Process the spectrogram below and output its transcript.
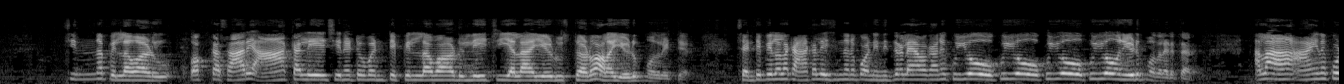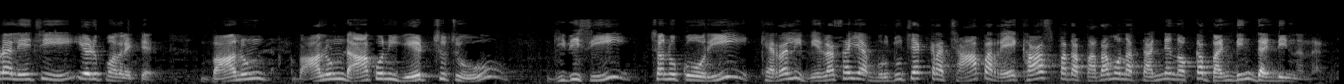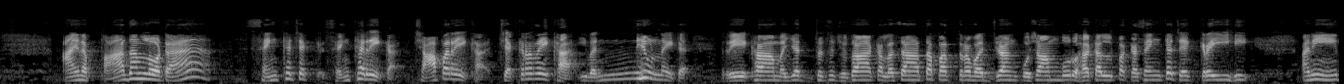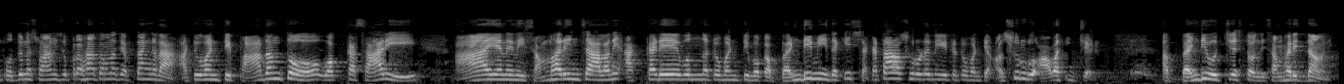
చిన్న పిల్లవాడు ఒక్కసారి ఆకలేసినటువంటి పిల్లవాడు లేచి ఎలా ఏడుస్తాడో అలా ఏడుపు మొదలెట్టారు. చంటి పిల్లలకు ఆకలేసిందనుకోండి నిద్ర లేవగానే కుయ్యో కుయ్యో కుయ్యో కుయ్యో అని ఏడుపు మొదలెడతారు. అలా ఆయన కూడా లేచి ఏడుపు మొదలెట్టారు. బాలు బాలుండాకుని ఏడ్చుచు గిదిసి చనుకోరి కెరలి విలసయ మృదుచక్ర చాప రేఖాస్పద పదమున తన్నెనొక్క బండిన్ దండిన్ అన్నారు ఆయన పాదంలోట శంఖ చక్ర శంఖరేఖ చాపరేఖ చక్రరేఖ ఇవన్నీ ఉన్నాయిట. రేఖామయద్ధ చుతాకలచాత పత్ర వజ్రాంకుశాంబురుహ కల్పక శంఖ చక్రై అని పొద్దున స్వామి సుప్రభాతంలో చెప్తాం కదా. అటువంటి పాదంతో ఒక్కసారి ఆయనని సంహరించాలని అక్కడే ఉన్నటువంటి ఒక బండి మీదకి శకటాసురుడనేటటువంటి అసురుడు ఆవహించాడు. ఆ బండి వచ్చేస్తోంది సంహరిద్దామని.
